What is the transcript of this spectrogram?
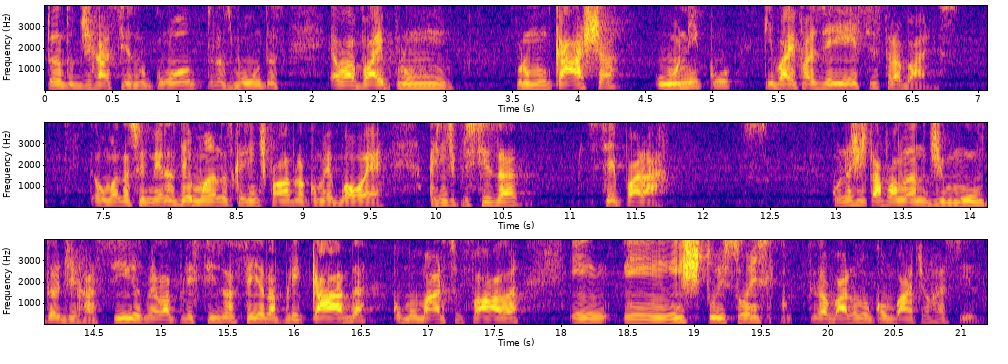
tanto de racismo com outras multas, ela vai para um, um caixa único que vai fazer esses trabalhos. Então, uma das primeiras demandas que a gente fala para a Comebol é a gente precisa separar. Quando a gente está falando de multa de racismo, ela precisa ser aplicada, como o Márcio fala, em, em instituições que trabalham no combate ao racismo.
